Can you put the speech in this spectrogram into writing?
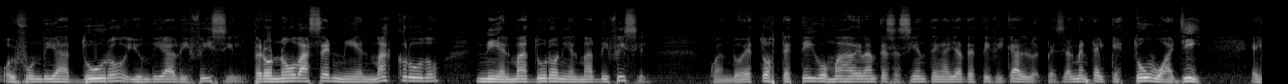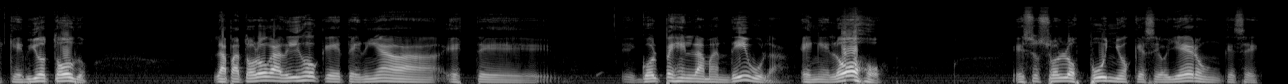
hoy fue un día duro y un día difícil, pero no va a ser ni el más crudo, ni el más duro, ni el más difícil cuando estos testigos más adelante se sienten allá a testificar, especialmente el que estuvo allí, el que vio todo. La patóloga dijo que tenía este, eh, golpes en la mandíbula, en el ojo. Esos son los puños que se oyeron, que se,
